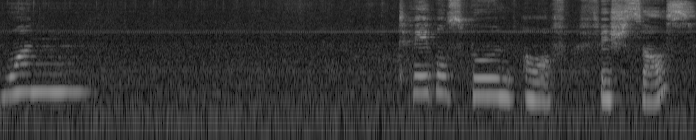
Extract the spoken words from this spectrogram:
One tablespoon of fish sauce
